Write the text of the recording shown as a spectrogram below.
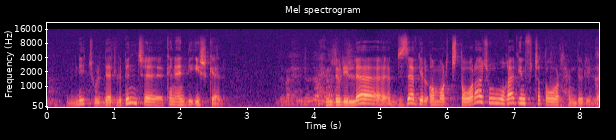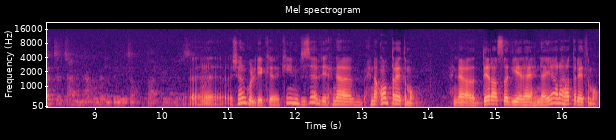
نعم. ملي تولدات البنت آه، كان عندي إشكال. دابا الحمد لله. الحمد لله بزاف ديال الأمور تطورات وغاديين في التطور الحمد لله. تتعامل معكم هاد البنيته في الدار؟ كيفاش آه، اش نقول لك كاين بزاف ديال حنا حنا en traitement حنا الدراسة ديالها هنايا راها traitement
